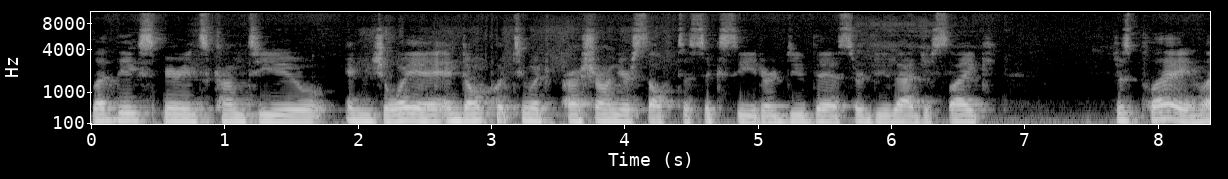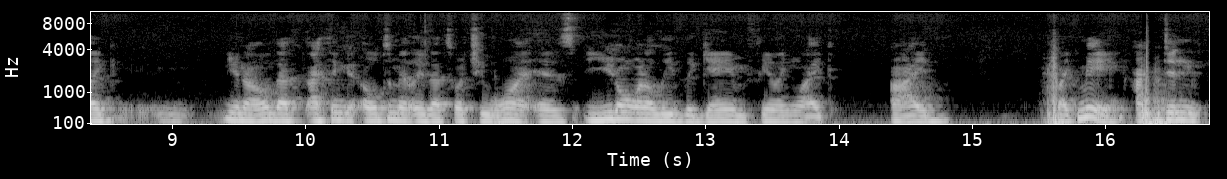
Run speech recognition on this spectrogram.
let the experience come to you, enjoy it, and don't put too much pressure on yourself to succeed or do this or do that. Just like just play. Like you know that I think ultimately that's what you want is you don't want to leave the game feeling like I like me. I didn't.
